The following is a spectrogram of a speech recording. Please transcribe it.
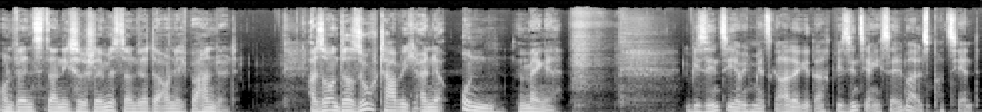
Und wenn es dann nicht so schlimm ist, dann wird er auch nicht behandelt. Also untersucht habe ich eine Unmenge. Wie sind Sie, habe ich mir jetzt gerade gedacht, wie sind Sie eigentlich selber als Patient,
